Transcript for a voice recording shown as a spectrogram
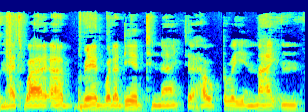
And that's why I read what I did tonight to hopefully enlighten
